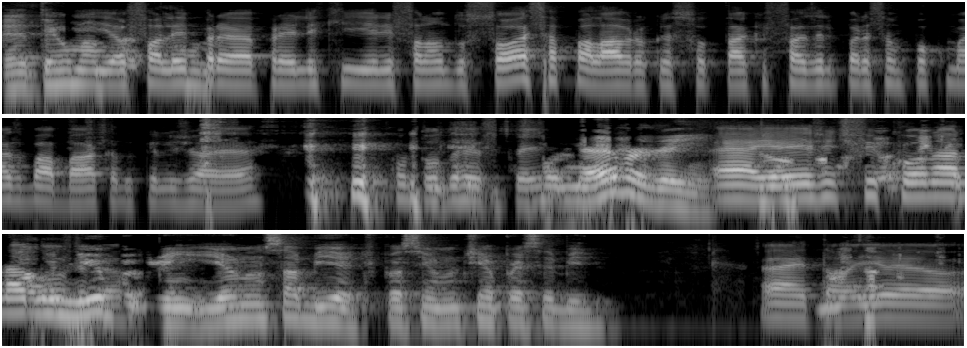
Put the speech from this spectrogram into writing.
É, tem uma E eu falei pra, pra ele que ele falando só essa palavra com esse sotaque faz ele parecer um pouco mais babaca do que ele já é, com todo respeito. O Nürburgring? É, e aí a gente ficou que na, na dúvida. Nürburgring e eu não sabia, tipo assim, eu não tinha percebido. É, então aí Mas eu,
